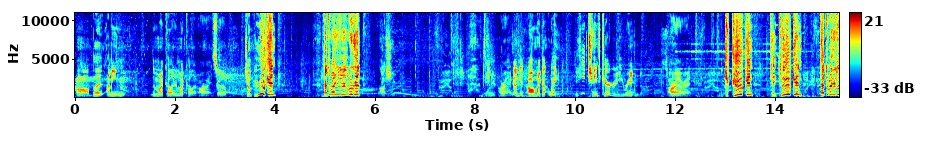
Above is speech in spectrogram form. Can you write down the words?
Oh, but I mean, this my color. This my color. All right, so jump Hadouken. Touch my Hadouken. Oh shoot. Dang it. Alright, I gotta get... Oh my god, wait. Did he change character he ran them? Alright, alright. Kikukin! Tintukin! Tatsumakin!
